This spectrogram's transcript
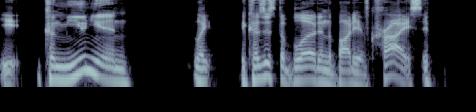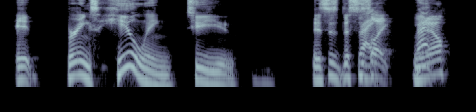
it, communion, like because it's the blood and the body of Christ, it it brings healing to you. This is this Right. is like you Right. know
